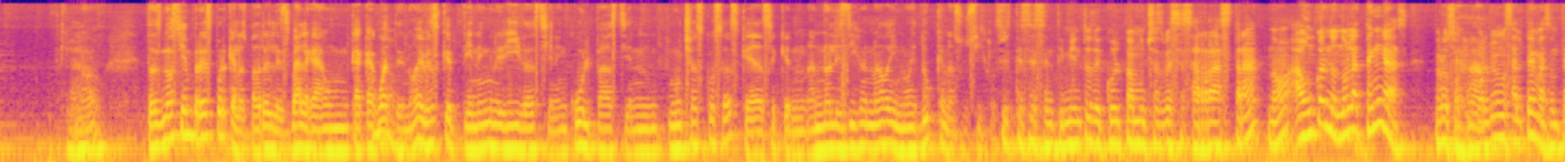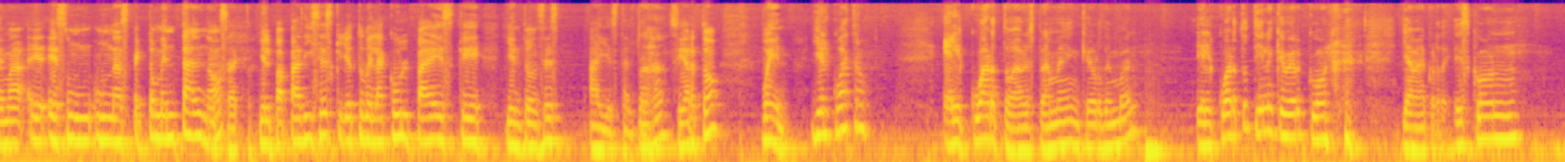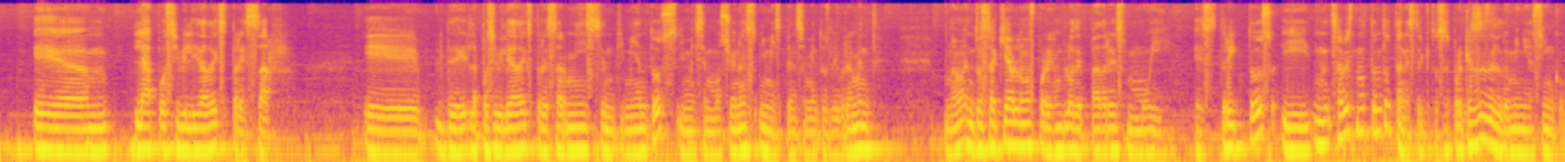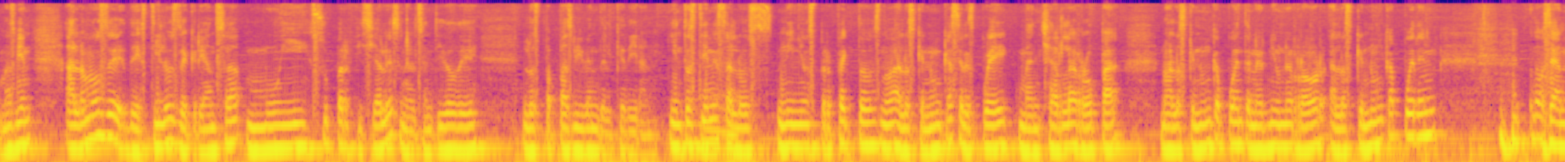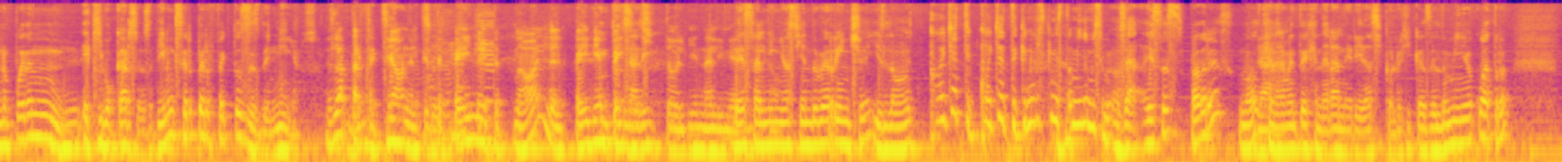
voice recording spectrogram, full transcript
Claro. ¿no? Entonces no siempre es porque a los padres les valga un cacahuate, ¿no? Hay veces que tienen heridas, tienen culpas, tienen muchas cosas que hace que no les digan nada y no eduquen a sus hijos. Sí, es que ese sentimiento de culpa muchas veces arrastra, ¿no? Aun cuando no la tengas. Pero volvemos al tema, es un tema, eh, es un, un aspecto mental, ¿no? Exacto. Y el papá dice es que yo tuve la culpa, es que. Y entonces ahí está el tema, Ajá. ¿cierto? Bueno, ¿y el 4? El cuarto, a ver, espérame, ¿en qué orden van? El cuarto tiene que ver con, ya me acordé, es con eh, la posibilidad de expresar, eh, la posibilidad de expresar mis sentimientos y mis emociones y mis pensamientos libremente. ¿No? Entonces aquí hablamos, por ejemplo, de padres muy estrictos y, ¿sabes? No tanto tan estrictos, es porque ese es del dominio 5. Más bien, hablamos de estilos de crianza muy superficiales en el sentido de los papás viven del que dirán. Y entonces tienes a los niños perfectos, ¿no? A los que nunca se les puede manchar la ropa, ¿no? A los que nunca pueden tener ni un error, a los que nunca pueden, o sea, no pueden equivocarse, o sea, tienen que ser perfectos desde niños. Es la perfección, el que te peina y te, ¿no? El, el pe- bien Entonces, peinadito, el bien alineado. Ves al niño haciendo berrinche y es lo cállate, cállate, que no ves que me está viendo mis O sea, esos padres, ¿no? Ya. Generalmente generan heridas psicológicas del dominio 4,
